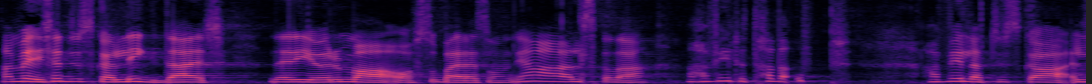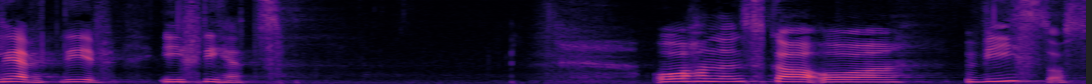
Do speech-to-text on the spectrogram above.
Han vil ikke at du skal ligge der nede i gjørma og så bare sånn, ja, jeg elsker deg. Men han vil jo ta deg opp. Han vil at du skal leve et liv i frihet. Og han ønsker å vise oss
